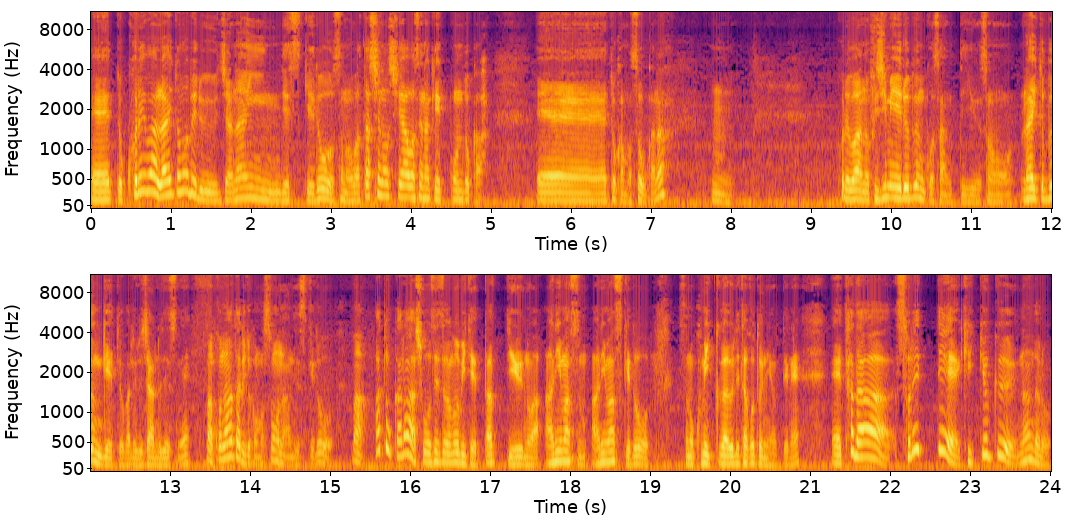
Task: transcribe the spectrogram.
えっと、これはライトノベルじゃないんですけど、その私の幸せな結婚とか、えー、とかもそうかな。うん。これはあの、藤見エル文庫さんっていう、その、ライト文芸と呼ばれるジャンルですね。まあ、このあたりとかもそうなんですけど、まあ、後から小説が伸びてったっていうのはあります、ありますけど、そのコミックが売れたことによってね。えー、ただ、それって結局、なんだろう、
